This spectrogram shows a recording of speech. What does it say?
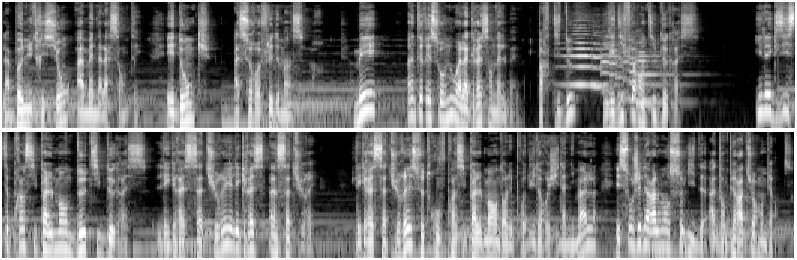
La bonne nutrition amène à la santé, et donc à ce reflet de minceur. Mais intéressons-nous à la graisse en elle-même. Partie 2, les différents types de graisse. Il existe principalement deux types de graisses, les graisses saturées et les graisses insaturées. Les graisses saturées se trouvent principalement dans les produits d'origine animale et sont généralement solides à température ambiante.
